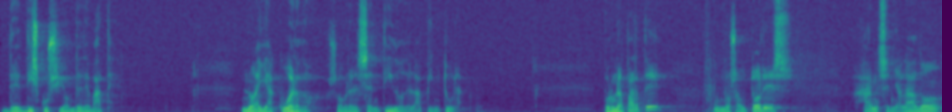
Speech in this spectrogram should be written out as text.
de discusión, de debate. No hay acuerdo sobre el sentido de la pintura. Por una parte, unos autores han señalado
